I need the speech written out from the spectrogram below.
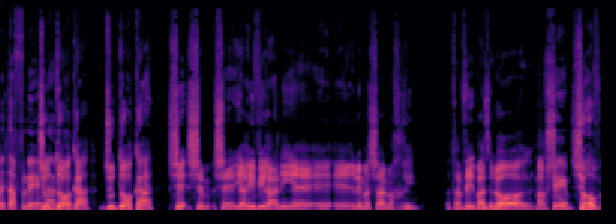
ותפנה. ג'ודוקה, ג'ודוקה, שיריב איראני אה, אה, אה, למשל מחרים. אתה מבין? מה, זה לא... מרשים. שוב,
